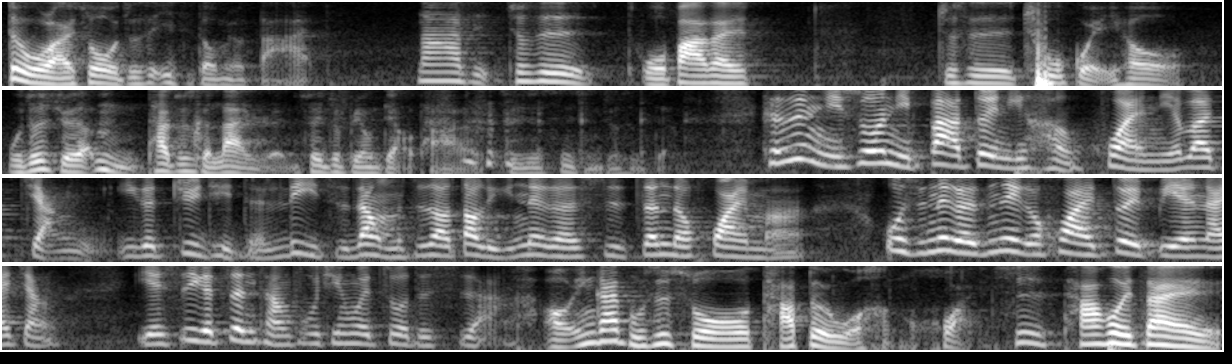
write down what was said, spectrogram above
对我来说，我就是一直都没有答案。那他就是我爸在就是出轨以后，我就觉得嗯，他就是个烂人，所以就不用屌他了。所以就事情就是这样。可是你说你爸对你很坏，你要不要讲一个具体的例子，让我们知道到底那个是真的坏吗？或是那个那个坏对别人来讲，也是一个正常父亲会做的事啊？哦，应该不是说他对我很坏，是他会在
